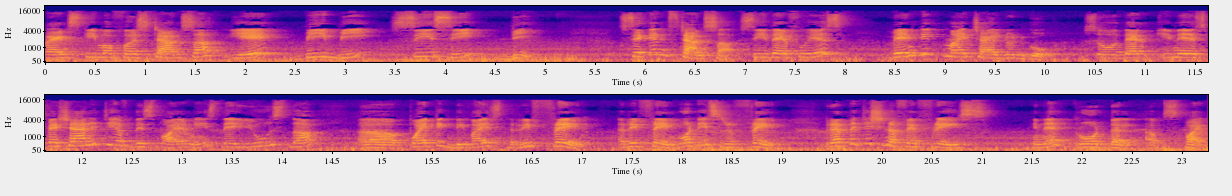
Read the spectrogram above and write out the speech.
rhyme scheme of first stanza? A, B, B, C, C, D. Second stanza, see the FOS. When did my childhood go? So then in a speciality of this poem is they use the uh, poetic device refrain. Refrain. What is refrain? Repetition of a phrase in a the uh, poem.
